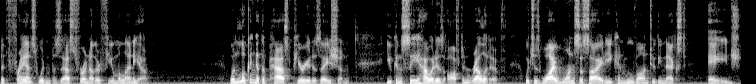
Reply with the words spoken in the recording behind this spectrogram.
that France wouldn't possess for another few millennia. When looking at the past periodization, you can see how it is often relative, which is why one society can move on to the next age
